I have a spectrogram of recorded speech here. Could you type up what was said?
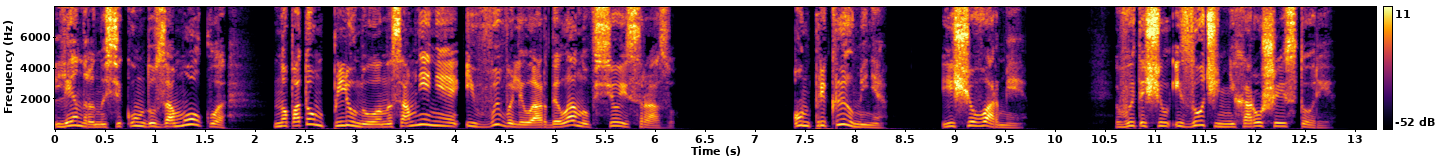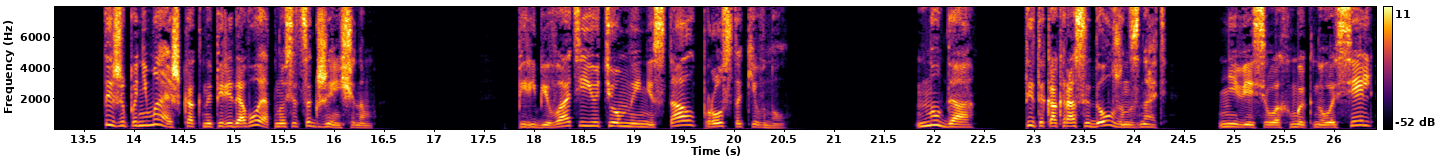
Ленра на секунду замолкла, но потом плюнула на сомнение и вывалила Арделану все и сразу. «Он прикрыл меня, еще в армии. Вытащил из очень нехорошей истории. Ты же понимаешь, как на передовой относятся к женщинам». Перебивать ее темный не стал, просто кивнул. «Ну да, ты-то как раз и должен знать», — невесело хмыкнула Сель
